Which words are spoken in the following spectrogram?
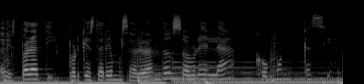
es para ti porque estaremos hablando sobre la comunicación.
